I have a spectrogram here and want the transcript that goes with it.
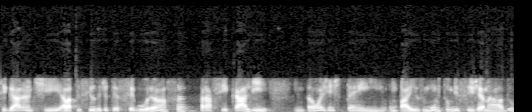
se garantir, ela precisa de ter segurança para ficar ali. Então a gente tem um país muito miscigenado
